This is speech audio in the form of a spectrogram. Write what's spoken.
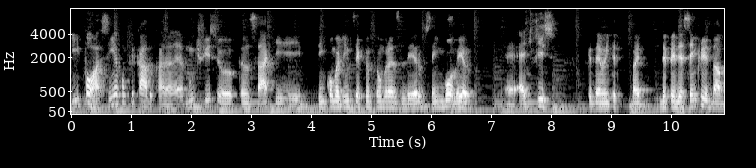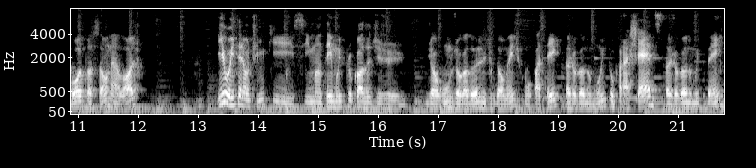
E, porra, assim é complicado, cara. É muito difícil pensar que tem como a gente ser campeão brasileiro sem goleiro. É, é difícil. Porque daí o Inter vai depender sempre da boa atuação, né? Lógico. E o Inter é um time que se mantém muito por causa de, de alguns jogadores individualmente, como o Patrick, que tá jogando muito, o Prachedes tá jogando muito bem.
